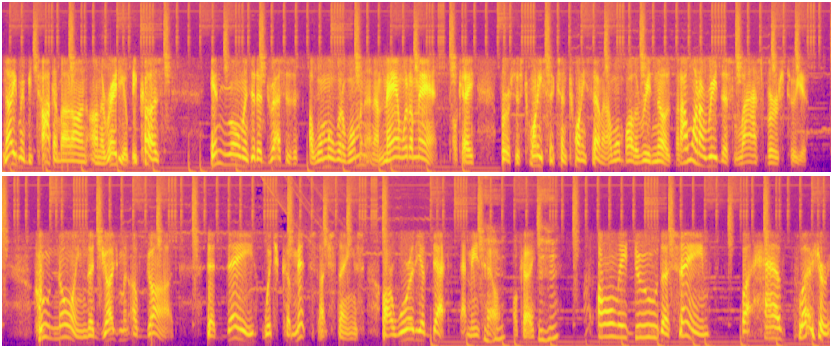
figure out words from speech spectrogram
Not even be talking about on on the radio because in Romans it addresses a woman with a woman and a man with a man. Okay, verses 26 and 27. I won't bother reading those, but I want to read this last verse to you. Who knowing the judgment of God that they which commit such things are worthy of death. That means mm-hmm. hell, okay? Mm-hmm. Only do the same but have pleasure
